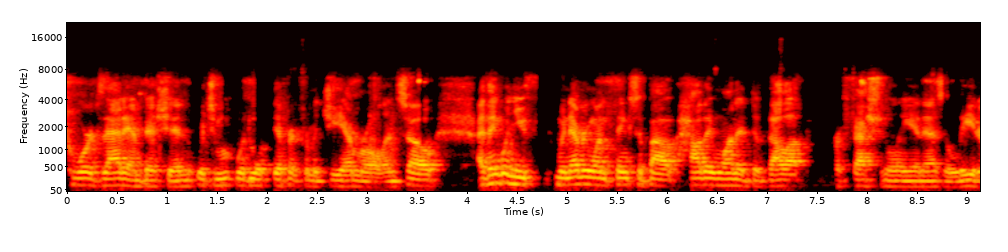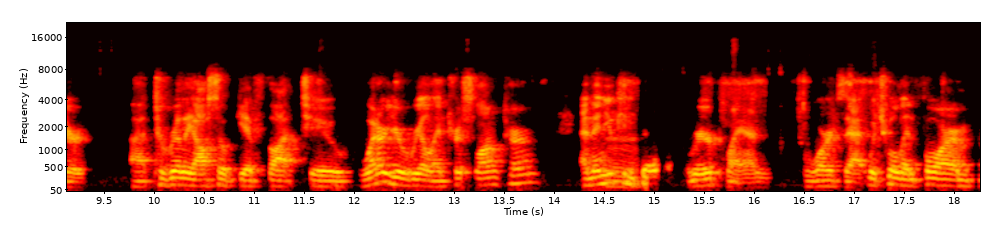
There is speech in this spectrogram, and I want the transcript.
towards that ambition, which would look different from a GM role? And so, I think when you when everyone thinks about how they want to develop professionally and as a leader, uh, to really also give thought to what are your real interests long term, And then you mm. can build a career plan towards that, which will inform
